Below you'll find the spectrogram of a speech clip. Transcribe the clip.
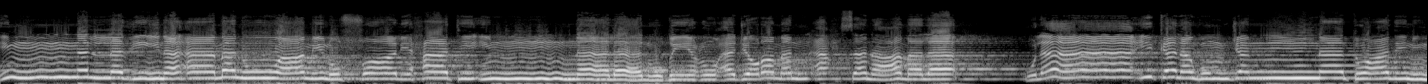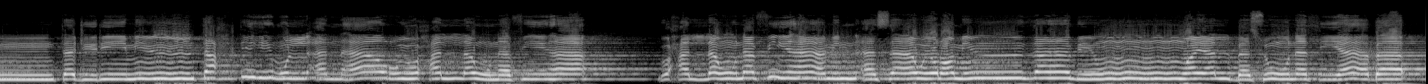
إن الذين آمنوا وعملوا الصالحات إنا لا نضيع أجر من أحسن عملا. أولئك لهم جنات عدن تجري من تحتهم الأنهار يحلون فيها يحلون فيها من أساور من ذهب ويلبسون ثيابا.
